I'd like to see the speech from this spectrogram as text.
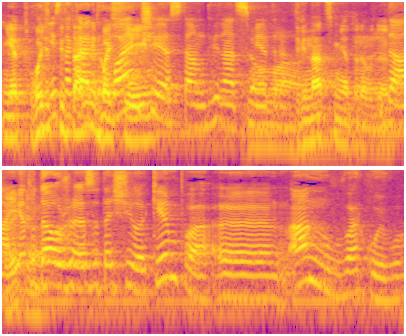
Нет, ходит Есть такая специальный труба бассейн. МЧС, там 12 метров. 12 метров, да. Да, я туда уже затащила Кемпа, Анну Варкуеву.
